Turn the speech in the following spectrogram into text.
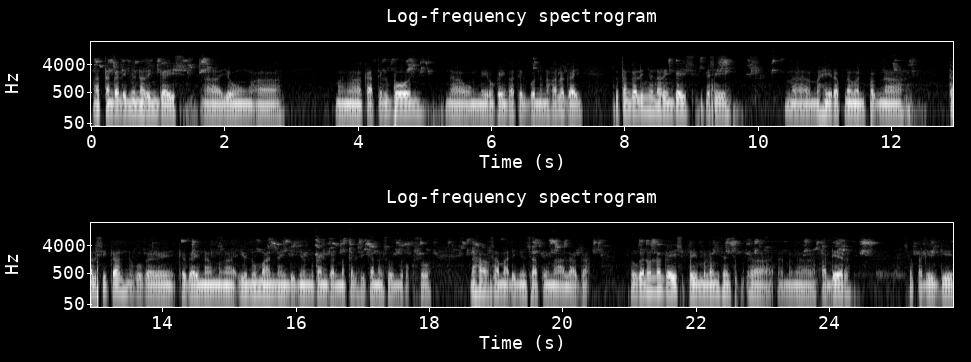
At tanggalin nyo na rin guys uh, yung uh, mga cattle bone na kung mayroon kayong cattle bone na nakalagay. So tanggalin nyo na rin guys kasi ma mahirap naman pag na talsikan o kagaya, kagaya ng mga inuman na hindi nyo natanggal matalsikan ng sunrock so nakakasama din yun sa ating mga alaga so ganun lang guys, spray mo lang dyan sa uh, mga pader sa paligid.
